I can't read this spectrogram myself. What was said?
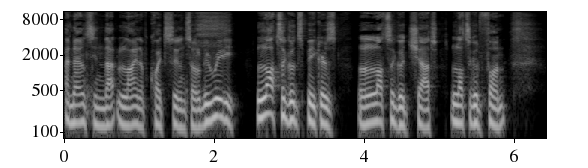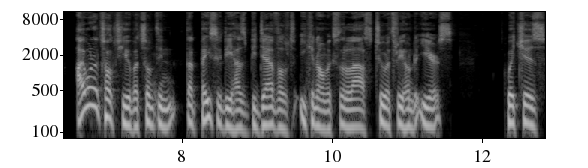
announcing that lineup quite soon, so it'll be really lots of good speakers, lots of good chat, lots of good fun. I want to talk to you about something that basically has bedeviled economics for the last two or three hundred years, which is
